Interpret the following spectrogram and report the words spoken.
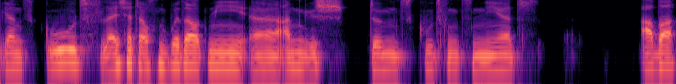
ganz gut. Vielleicht hätte auch ein Without Me äh, angestimmt, gut funktioniert. Aber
